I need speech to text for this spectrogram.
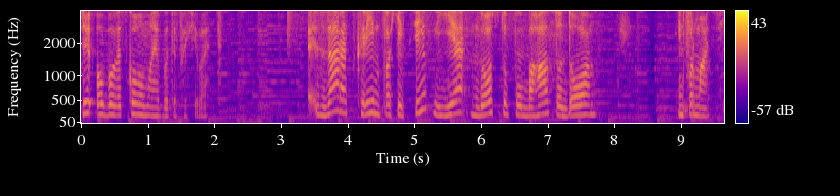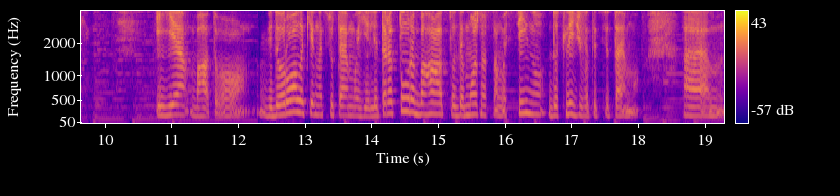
Чи обов'язково має бути фахівець? Зараз, крім фахівців, є доступу багато до інформації. І є багато відеороликів на цю тему, є літератури багато, де можна самостійно досліджувати цю тему. Ем,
